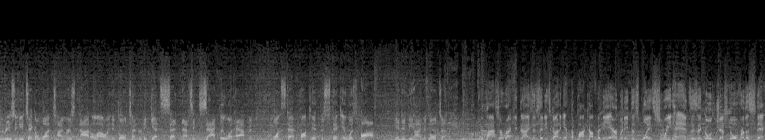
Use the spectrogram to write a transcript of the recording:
The reason you take a one-timer is not allowing the goaltender to get set, and that's exactly what happened. Once that puck hit the stick, it was off and in behind the goaltender. The passer recognizes that he's got to get the puck up in the air, but he displays sweet hands as it goes just over the stick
